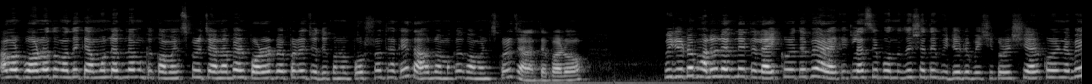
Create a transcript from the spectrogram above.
আমার পড়ানো তোমাদের কেমন লাগল আমাকে কমেন্টস করে জানাবে। আর পড়ার ব্যাপারে যদি কোনো প্রশ্ন থাকে, তাহলে আমাকে কমেন্টস করে জানাতে পারো। ভিডিওটা ভালো লাগলে একটা লাইক করে দেবে। আর একই ক্লাসের বন্ধুদের সাথে ভিডিওটা বেশি করে শেয়ার করে নেবে।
